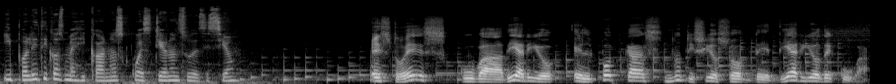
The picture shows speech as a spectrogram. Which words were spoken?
y políticos mexicanos cuestionan su decisión. Esto es Cuba a Diario, el podcast noticioso de Diario de Cuba.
